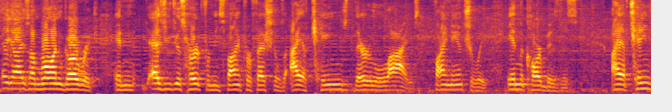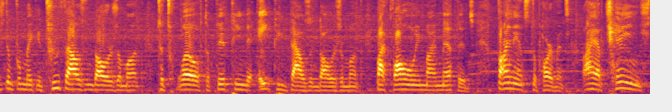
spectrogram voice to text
Hey guys, I'm Ron Garverick, and as you just heard from these fine professionals, I have changed their lives financially in the car business. I have changed them from making $2,000 a month to 12 to 15 to $18,000 a month by following my methods. Finance departments, I have changed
